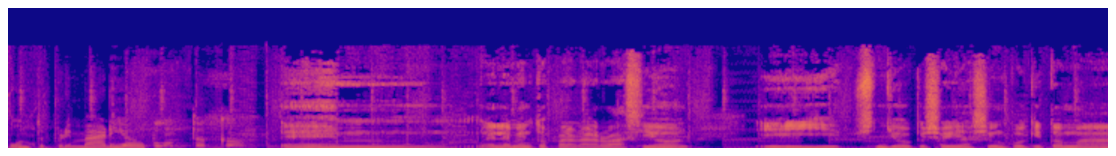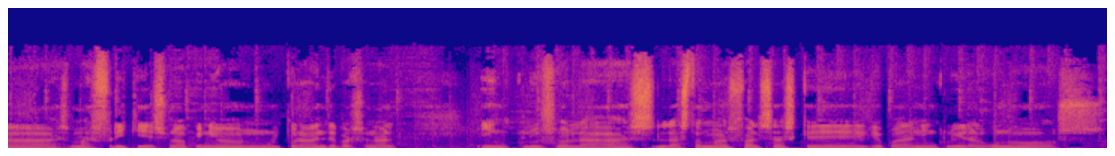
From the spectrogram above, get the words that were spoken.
Puntoprimario.com Em, elementos para la grabación y yo que soy así un poquito más, más friki, es una opinión puramente personal, incluso las, las tomas falsas que, que puedan incluir algunos,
